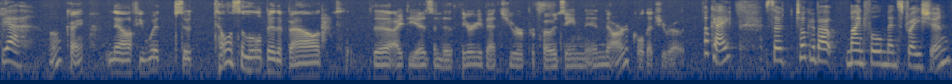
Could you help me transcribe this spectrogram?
yeah. Okay. Now, if you would, so tell us a little bit about the ideas and the theory that you were proposing in the article that you wrote. Okay, so talking about mindful menstruation.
